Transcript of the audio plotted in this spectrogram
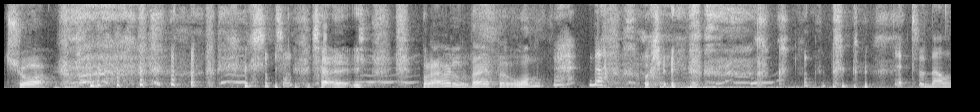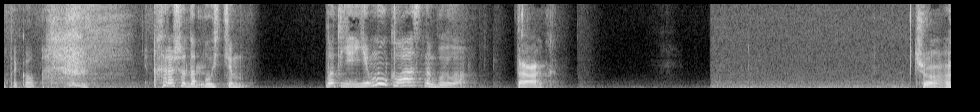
Чё? Правильно, да? Это он? Да. Окей. Я ожидала такого. Хорошо, допустим. Вот ему классно было. Так. Чё?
